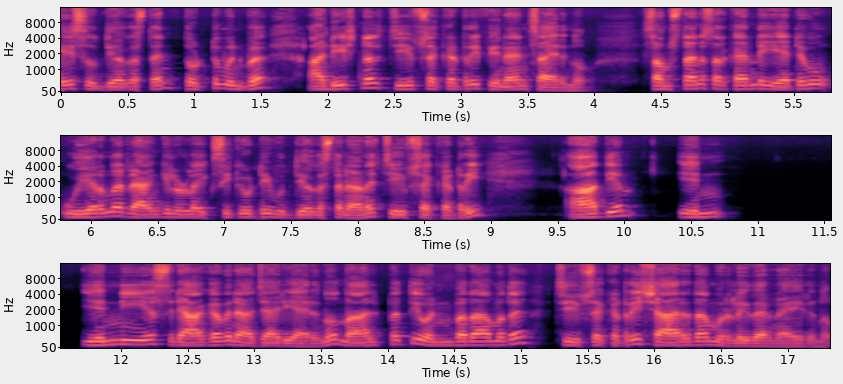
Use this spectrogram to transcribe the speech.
എ എസ് ഉദ്യോഗസ്ഥൻ തൊട്ടു മുൻപ് അഡീഷണൽ ചീഫ് സെക്രട്ടറി ഫിനാൻസ് ആയിരുന്നു. സംസ്ഥാന സർക്കാരിന്റെ ഏറ്റവും ഉയർന്ന റാങ്കിലുള്ള എക്സിക്യൂട്ടീവ് ഉദ്യോഗസ്ഥനാണ് ചീഫ് സെക്രട്ടറി. ആദ്യം N N E S Raghavan ആചാര്യായിരുന്നു നാൽപ്പത്തി ഒൻപതാമത് ചീഫ് സെക്രട്ടറി ശാരദ മുരളീധരനായിരുന്നു.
